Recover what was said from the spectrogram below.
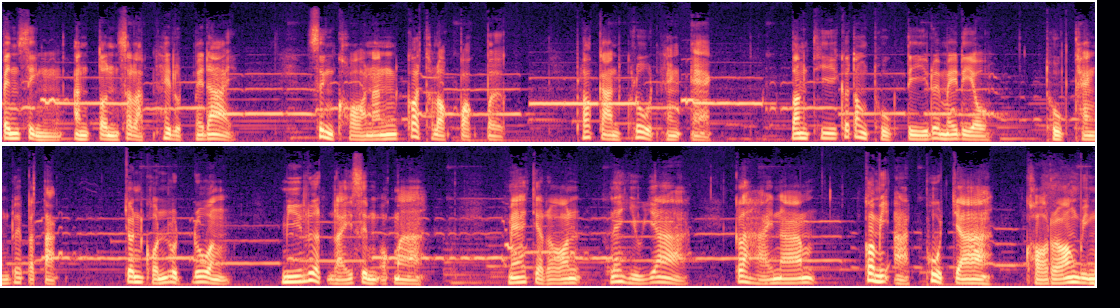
เป็นสิ่งอันตนสลัดให้หลุดไม่ได้ ซึ่งคอนั้นก็ถลอกปอกเปิก เพราะการครูดแห่งแอก บางทีก็ต้องถูกตีด้วยไม้เดียว ถูกแทงด้วยประตัก จนขนหลุดร่วง มีเลือดไหลซึมออกมา แม้จะร้อนและหิวหญ้า กระหายน้ำก็มีอาจพูดจา ขอร้องวิง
